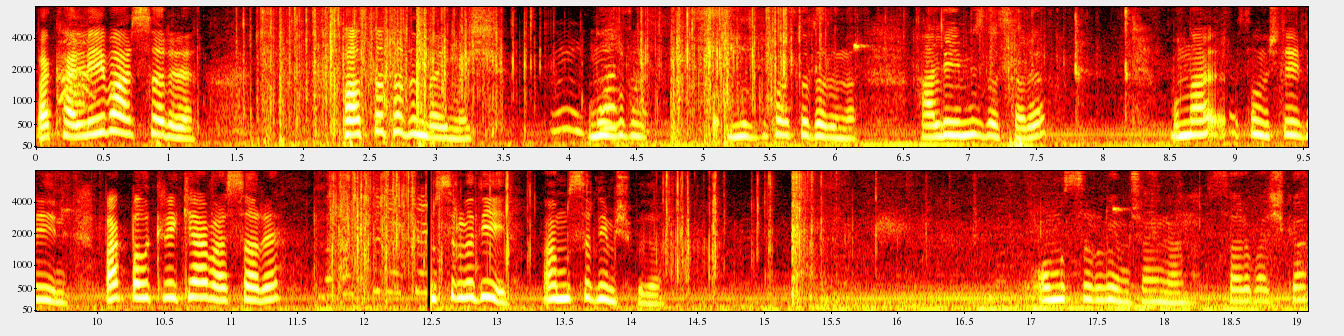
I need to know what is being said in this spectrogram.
Bak halleyi var sarı. Pasta tadındaymış. Muzlu pasta, muzlu pasta tadını. Halleyimiz de sarı. Bunlar sonuçta evde yeni. Bak balık kreker var sarı. Mısırlı değil. Ha mısırlıymış bu da. O mısırlıymış aynen. Sarı başka.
